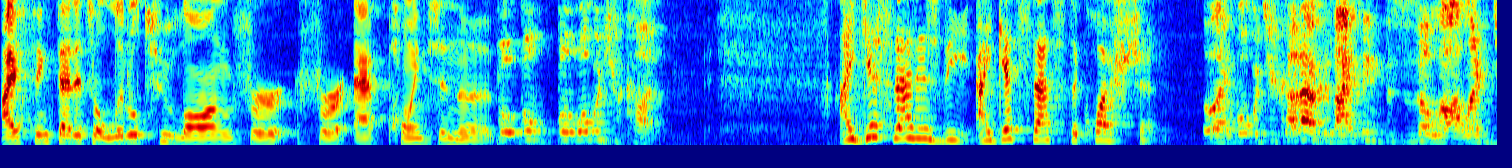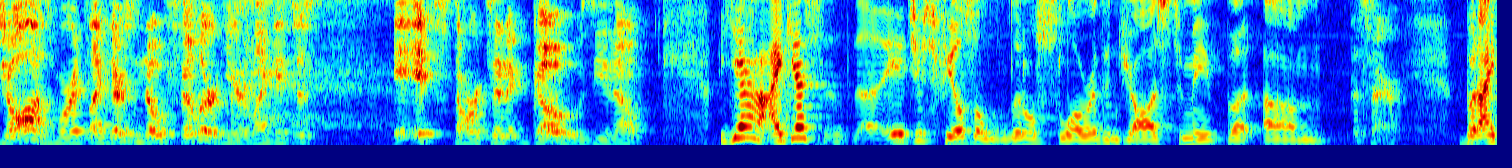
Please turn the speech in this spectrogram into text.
I think that it's a little too long for for at points in the But, but but what would you cut? I guess that is the. I guess that's the question. Like, what would you cut out? Because I think this is a lot like Jaws, where it's like there's no filler here. Like, it just it, it starts and it goes. You know. Yeah, I guess uh, it just feels a little slower than Jaws to me, but um, That's fair. But I,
